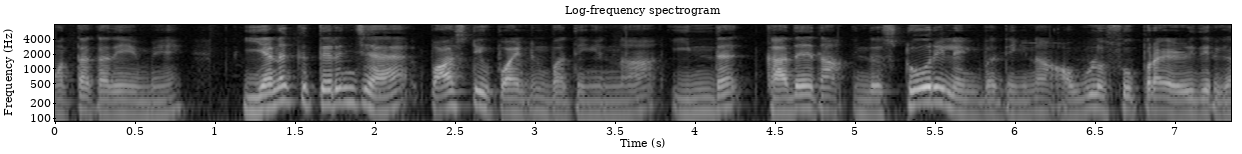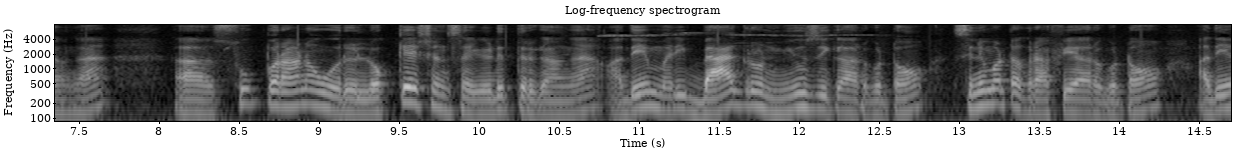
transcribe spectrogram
மொத்த கதையுமே. எனக்கு தெரிஞ்ச பாசிட்டிவ் பாயிண்ட்னு பார்த்தீங்கன்னா இந்த கதை தான் இந்த ஸ்டோரி லைன் பார்த்தீங்கன்னா அவ்வளோ சூப்பராக எழுதியிருக்காங்க. சூப்பரான ஒரு லொக்கேஷன்ஸை எடுத்திருக்காங்க. அதே மாதிரி பேக்ரவுண்ட் மியூசிக்காக இருக்கட்டும் சினிமாட்டோகிராஃபியாக இருக்கட்டும் அதே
